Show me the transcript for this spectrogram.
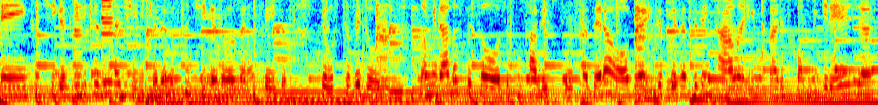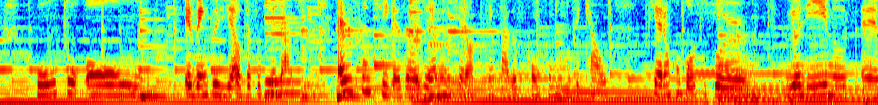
em cantigas líricas e satíricas. Essas cantigas elas eram feitas pelos trovedores, nome dado às pessoas responsáveis por fazer a obra e depois apresentá-la em lugares como igreja, culto ou eventos de alta sociedade. Essas cantigas, elas geralmente eram apresentadas com fundo musical, que eram compostos por violinos, é,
